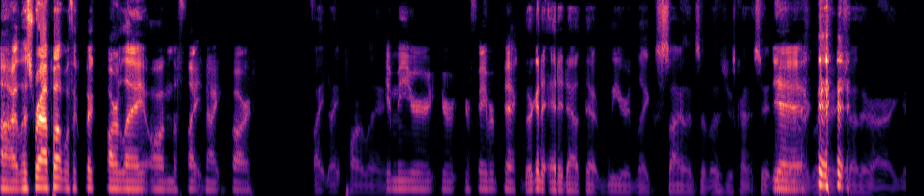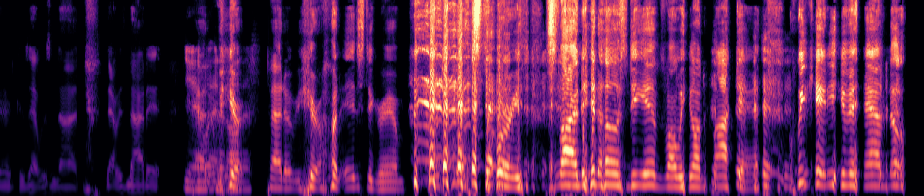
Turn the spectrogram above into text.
All right, let's wrap up with a quick parlay on the fight night card. Fight night parlay. Give me your your your favorite pick. They're gonna edit out that weird like silence of us just kind of sitting Yeah, there yeah. like looking at each other. All right, good, because that was not that was not it. Yeah, Pat we'll over here. Pat over here on Instagram stories, sliding in those DMs while we on the podcast. We can't even have no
